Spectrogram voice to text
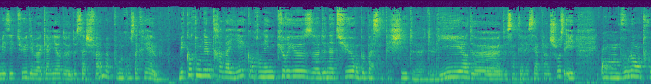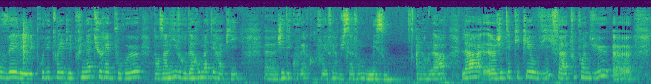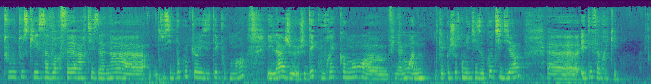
mes études et ma carrière de sage-femme pour me consacrer à eux. Mais quand on aime travailler, quand on est une curieuse de nature, on peut pas s'empêcher de, lire, de, s'intéresser à plein de choses. Et en voulant trouver les, produits de toilette les plus naturels pour eux, dans un livre d'aromathérapie, euh, j'ai découvert qu'on pouvait faire du savon maison. Alors là, là, euh, j'étais piquée au vif à tout point de vue. Euh, tout, tout, ce qui est savoir-faire, artisanat, euh, suscite beaucoup de curiosité pour moi. Et là, je, découvrais comment finalement quelque chose qu'on utilise au quotidien était fabriqué.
